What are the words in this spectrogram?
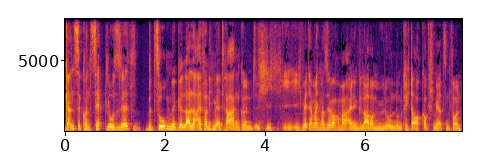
ganze konzeptlose, selbstbezogene Gelalle einfach nicht mehr ertragen könnt. Ich, ich, ich werde ja manchmal selber von meinem eigenen Gelaber müde und, und kriege da auch Kopfschmerzen von.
